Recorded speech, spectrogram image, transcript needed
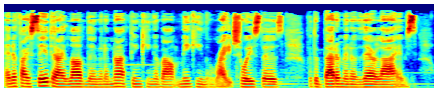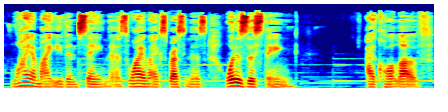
And if I say that I love them and I'm not thinking about making the right choices for the betterment of their lives, why am I even saying this? Why am I expressing this? What is this thing I call love?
